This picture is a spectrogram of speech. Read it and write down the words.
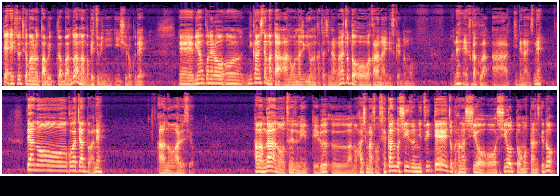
で、エキゾチカバンロードパブリッククラブバンドはまあ別日に収録で、えー、ビアンコネロに関してはまたあの同じような形になるのかな、ちょっとわからないですけれども、まあ、ね、深くはあ聞いてないですね。で、あのー、コガちゃんとはね、あの、あれですよ。ハマンがあの常々言っている、あの、配信マラソンセカンドシーズンについてちょっと話しよう、しようと思ったんですけど、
